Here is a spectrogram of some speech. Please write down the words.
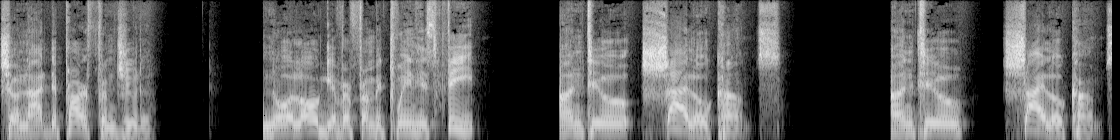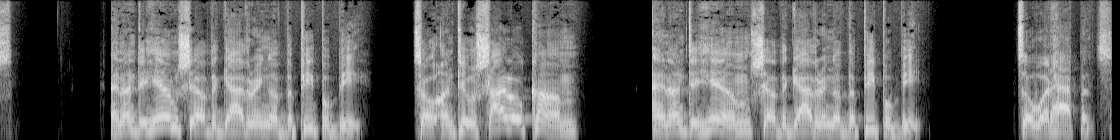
shall not depart from Judah, nor a lawgiver from between his feet until Shiloh comes. Until Shiloh comes. And unto him shall the gathering of the people be. So until Shiloh come, and unto him shall the gathering of the people be. So what happens?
